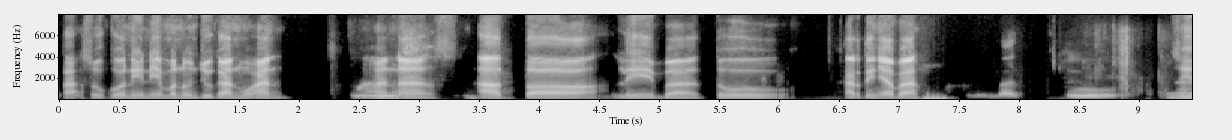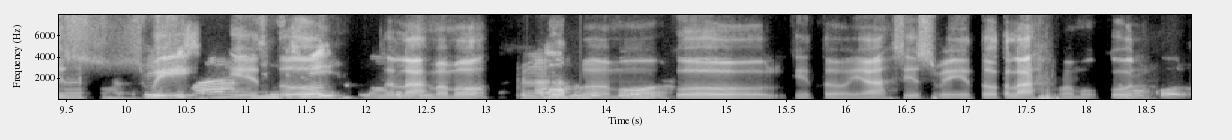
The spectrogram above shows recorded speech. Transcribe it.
tak sukun ini menunjukkan muan Manas. muannas atau libatu. Artinya apa? Batu. Siswi Siswa, itu Siswi. telah memu Telah memukul gitu ya. Siswi itu telah memukul. Mukul.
